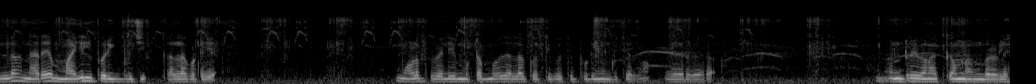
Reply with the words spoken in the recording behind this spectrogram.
எல்லாம் நிறைய மயில் பொறுக்கி பிடிச்சி கடலக்கொட்டையை முளைப்பு வெளியே முட்டும் போது எல்லாம் கொத்தி கொத்தி பிடிங்கி பிடிச்சிடலாம் வேறு வேறு. நன்றி வணக்கம் நண்பர்களே.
